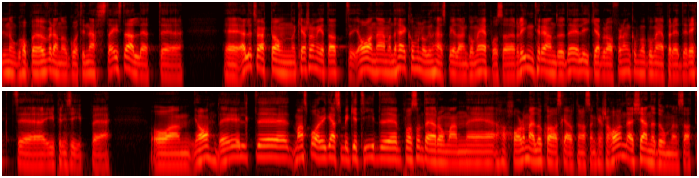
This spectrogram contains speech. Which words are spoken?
nog hoppa över den och gå till nästa istället. Eller tvärtom, kanske han vet att ja, nej, men det här kommer nog den här spelaren gå med på, så ring till den då, det är lika bra för den kommer gå med på det direkt i princip. Och um, ja, det är lite, man sparar ju ganska mycket tid eh, på sånt där om man eh, har de här lokala scouterna som kanske har den där kännedomen, så att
